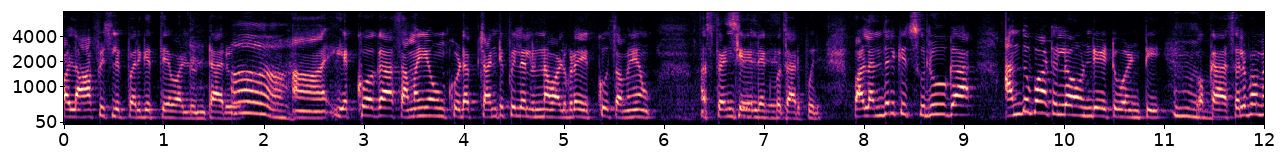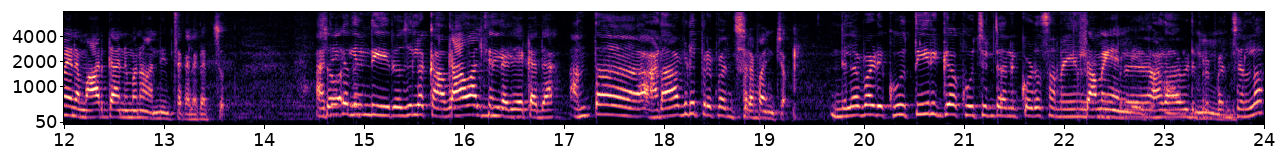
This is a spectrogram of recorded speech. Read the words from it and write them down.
వాళ్ళు ఆఫీసులకు పరిగెత్తే వాళ్ళు ఉంటారు. ఎక్కువగా సమయం కూడా చంటి పిల్లలు ఉన్న వాళ్ళు కూడా ఎక్కువ సమయం స్పెండ్ చేయలేకపోతారు పూజ. వాళ్ళందరికీ సులువుగా అందుబాటులో ఉండేటువంటి ఒక సులభమైన మార్గాన్ని మనం అందించగలగచ్చు. అదే కదండి ఈ రోజుల్లో కావాల్సింది అదే కదా. అంతా హడావిడి ప్రపంచం. ప్రపంచం. నిలబడి కూ తీరిగ్గా కూర్చుంటానికి కూడా సమయం సమయం. హడావిడి ప్రపంచంలో.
